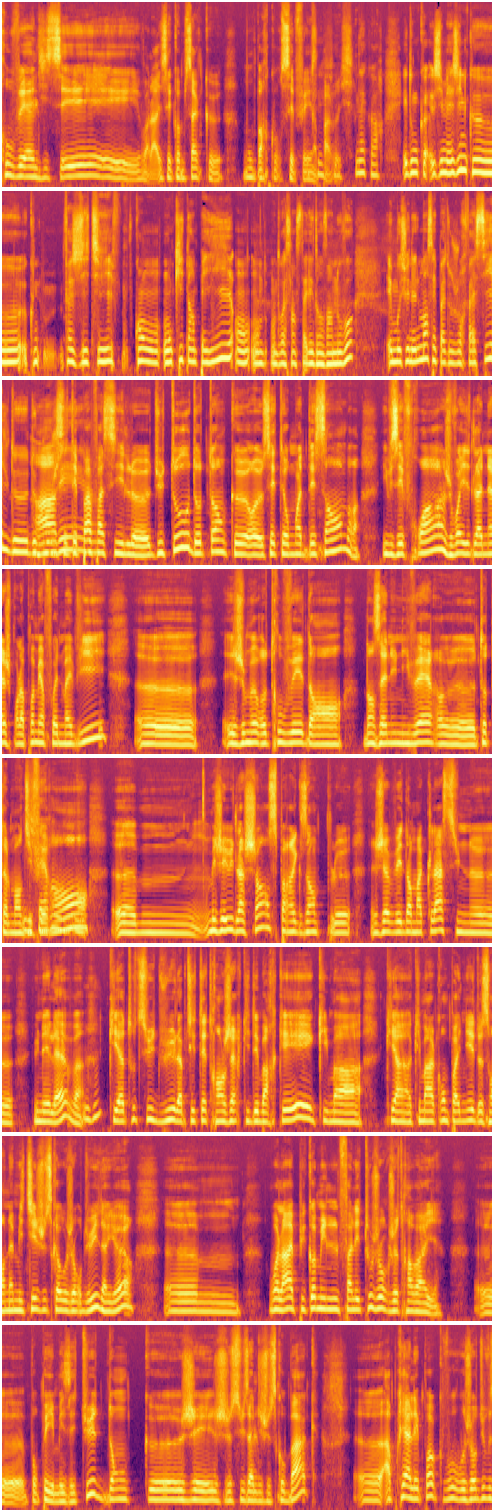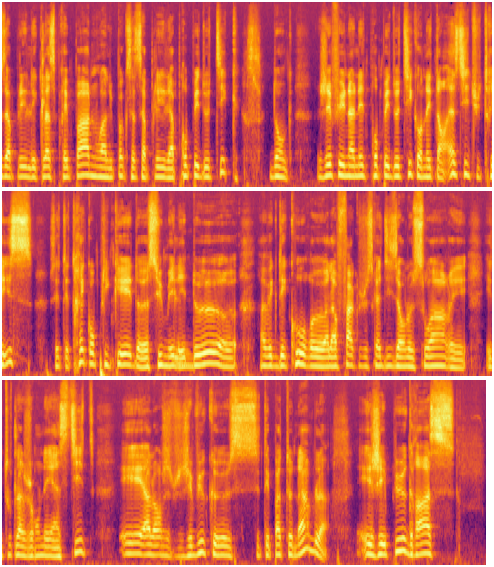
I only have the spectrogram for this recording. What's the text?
trouver un lycée et voilà c'est comme ça que mon parcours s'est fait à Paris D'accord. Et donc, euh, j'imagine que, que quand on, on quitte un pays, on, on- on doit s'installer dans un nouveau. Émotionnellement, c'est pas toujours facile de, de ah, bouger. c'était pas euh, facile euh, du tout, d'autant que euh, c'était au mois de décembre, il faisait froid, je voyais de la neige pour la première fois de ma vie, euh, je me retrouvais dans, dans un univers euh, totalement différent. Euh, mais j'ai eu de la chance, par exemple, j'avais dans ma classe une, une élève Mhm. qui a tout de suite vu la petite étrangère qui débarquait, et qui m'a qui a qui m'a accompagné de son amitié jusqu'à aujourd'hui d'ailleurs. Euh, voilà, et puis comme il fallait toujours que je travaille pour payer mes études, donc j'ai je suis allée jusqu'au bac. Euh, après, à l'époque, vous aujourd'hui vous appelez les classes prépa, nous à l'époque ça s'appelait la propédeutique. Donc j'ai fait une année de propédeutique en étant institutrice. C'était très compliqué d'assumer les deux, euh, avec des cours euh, à la fac jusqu'à 10 heures le soir et, et toute la journée instit. Et alors j'ai vu que c'était pas tenable et j'ai pu, grâce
